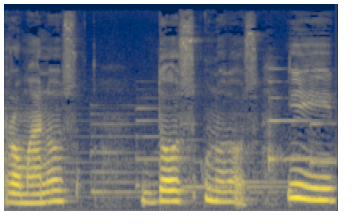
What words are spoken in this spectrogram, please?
Romanos 2.1.2. Y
